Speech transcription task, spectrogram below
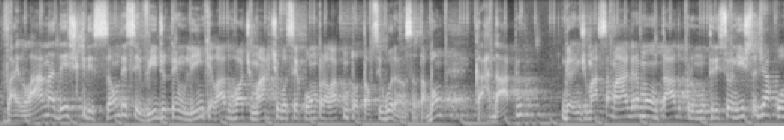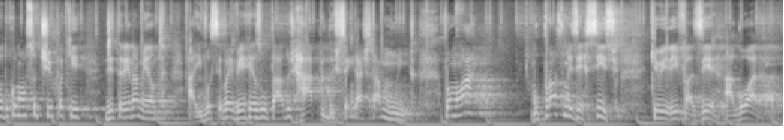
vai lá na descrição desse vídeo, tem um link lá do Hotmart e você compra lá com total segurança, tá bom? Cardápio, ganho de massa magra montado por um nutricionista de acordo com o nosso tipo aqui de treinamento. Aí você vai ver resultados rápidos, sem gastar muito. Vamos lá? O próximo exercício que eu irei fazer agora,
